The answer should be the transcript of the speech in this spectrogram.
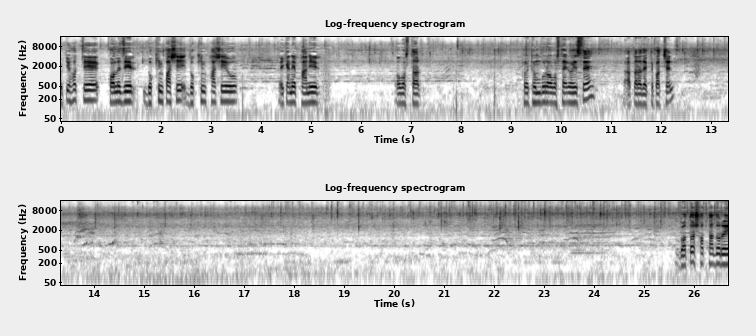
ওটি হচ্ছে কলেজের দক্ষিণ পাশে, দক্ষিণ পাশেও এখানে পানির অবস্থার প্রথমবর অবস্থায় রয়েছে। আপনারা দেখতে পাচ্ছেন। গত সপ্তাহ ধরে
